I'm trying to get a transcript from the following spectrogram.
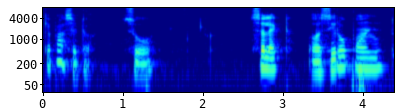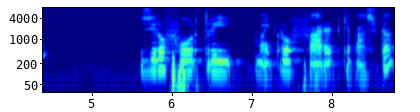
capacitor. So Select a 0.043 microfarad capacitor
